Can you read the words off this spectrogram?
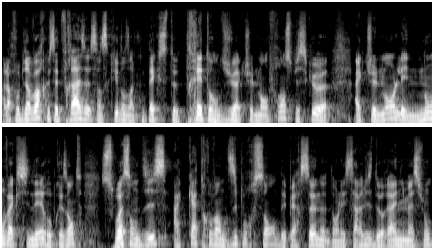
Alors faut bien voir que cette phrase s'inscrit dans un contexte très tendu actuellement en France, puisque euh, actuellement les non-vaccinés représentent 70 à 90% des personnes dans les services de réanimation,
